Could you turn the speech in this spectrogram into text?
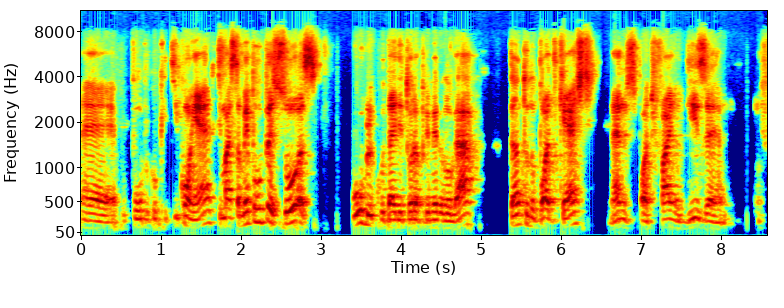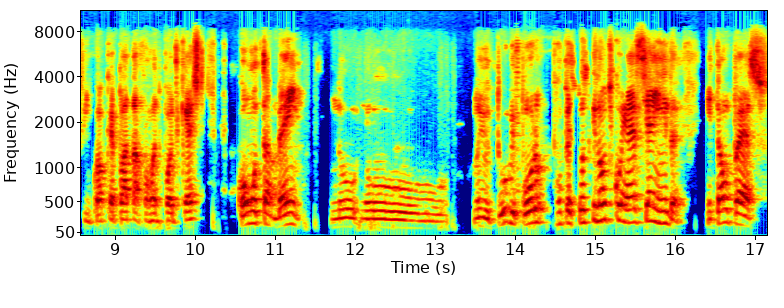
é, o público que te conhece, mas também por pessoas, público da editora Primeiro Lugar, tanto no podcast, né, no Spotify, no Deezer, enfim, qualquer plataforma de podcast, como também no, no, no YouTube, por, por pessoas que não te conhecem ainda. Então, peço,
